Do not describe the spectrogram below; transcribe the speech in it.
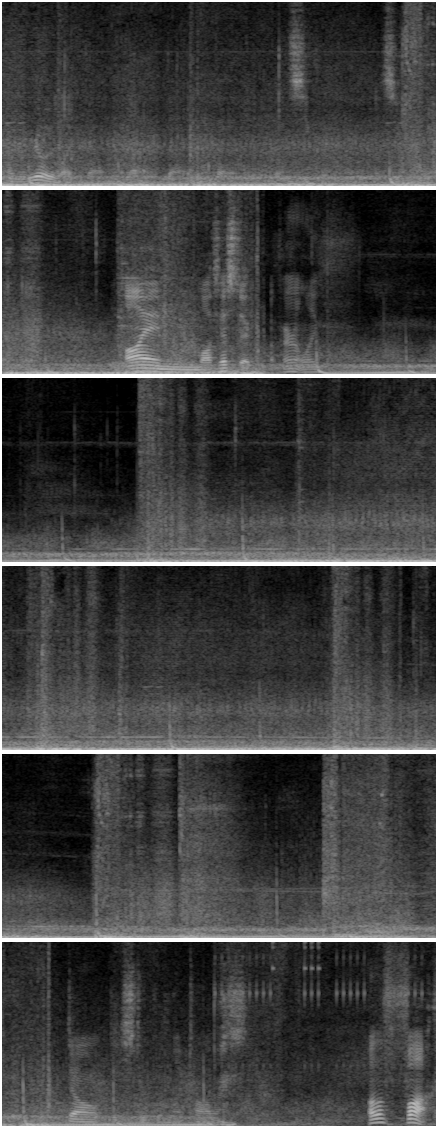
I really like that that that that, that secret that secret. I'm autistic, apparently. Don't be stupid like Thomas. Oh the fuck.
